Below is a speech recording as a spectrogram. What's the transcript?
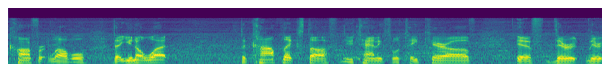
comfort level that, you know what, the complex stuff Nutanix will take care of, if there, there,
